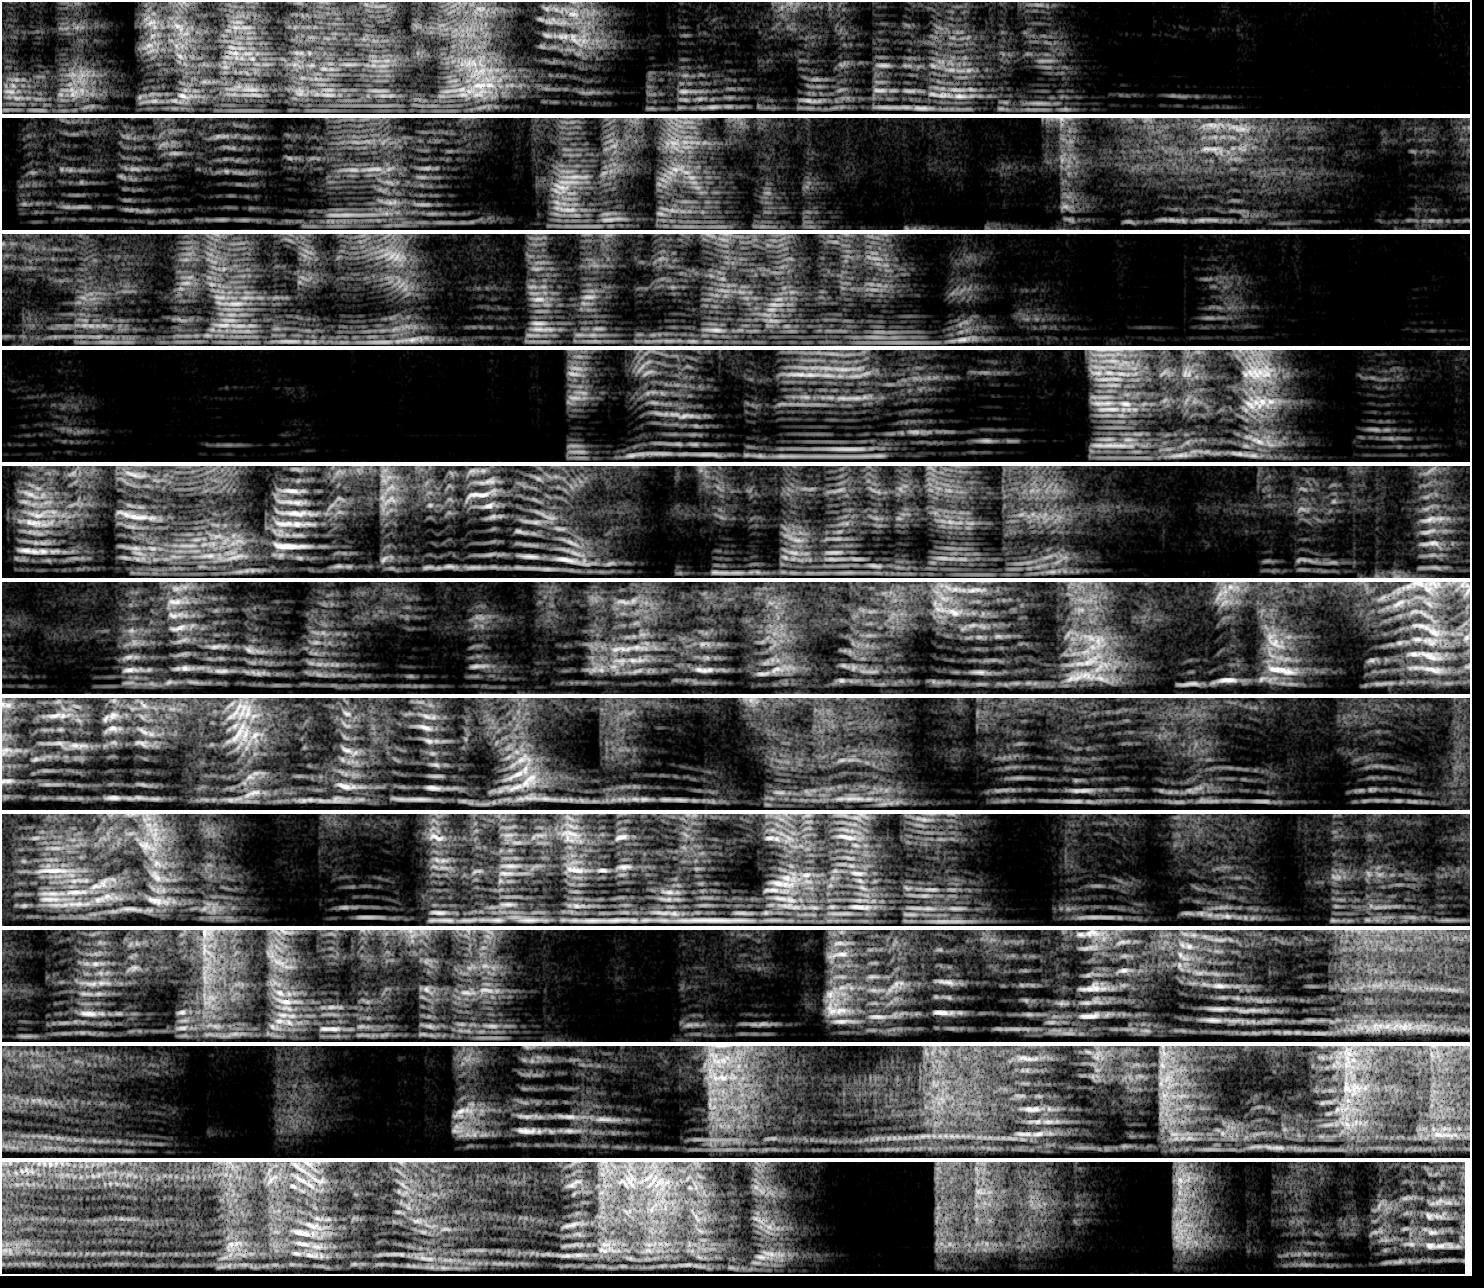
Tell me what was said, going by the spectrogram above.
halıdan ev yapmaya karar verdiler. Bakalım nasıl bir şey olacak ben de merak ediyorum. Arkadaşlar getiriyoruz birinci Ve- sandalyeyi. Kardeş dayanışması. İkinciyi de ikinciyi de Ben de size yardım edeyim. Yaklaştırayım böyle malzemelerinizi. Bekliyorum sizi. Geldiniz mi? Tamam. kardeş ekibi diye böyle olur. İkinci sandalye de geldi. Getirdik. Heh. Hadi gel bakalım kardeşim. Şimdi arkadaşlar şöyle şeylerimiz var. Bunlarla böyle birleştirip yukarısını yapacağız. Şöyle. Sen araba mı yaptın? Tezrin bence kendine bir oyun buldu. Araba yaptı onu. Otobüs yaptı. Otobüs şoförü. Arkadaşlar şimdi buradan da bir şeyler alalım. Aç kalmamamız için biraz yiyecekler toplayacağız. Yolculuğa çıkmıyoruz. Sadece ev yapacağız.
